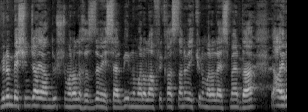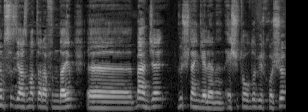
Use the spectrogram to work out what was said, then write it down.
Günün 5. ayağında 3 numaralı Hızlı Veysel, 1 numaralı Afrika Aslanı ve 2 numaralı Esmer Dağ. Ayrımsız yazma tarafındayım. Ee, bence güç dengelerinin eşit olduğu bir koşu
